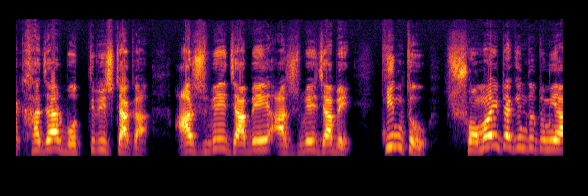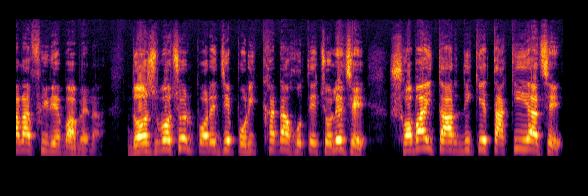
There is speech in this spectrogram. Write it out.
এক হাজার বত্রিশ টাকা আসবে, যাবে আসবে, যাবে। কিন্তু সময়টা কিন্তু তুমি আর ফিরে পাবে না। দশ বছর পরে যে পরীক্ষাটা হতে চলেছে, সবাই তার দিকে তাকিয়ে আছে।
